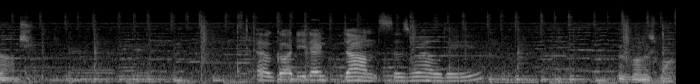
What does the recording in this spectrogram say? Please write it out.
Dance. Oh God, you don't dance as well, do you? As well as what?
